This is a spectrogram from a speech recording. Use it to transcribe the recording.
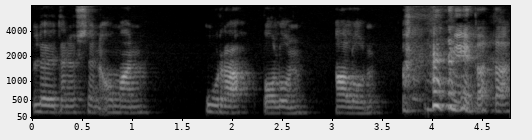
löytänyt sen oman urapolun alun, niin tota,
